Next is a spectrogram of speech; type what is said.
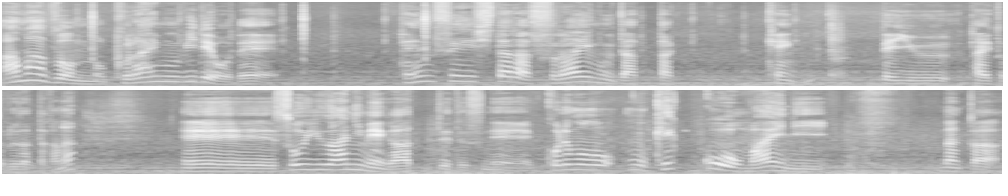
アマゾンのプライムビデオで「転生したらスライムだった件」っていうタイトルだったかな、えーそういうアニメがあってですねこれももう結構前になんか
